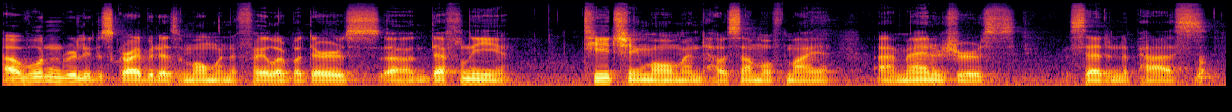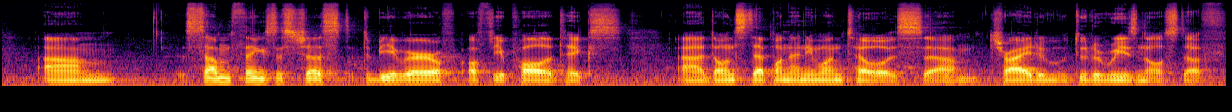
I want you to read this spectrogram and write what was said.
I wouldn't really describe it as a moment of failure, but there's uh, definitely teaching moment. How some of my uh, managers said in the past. Um, some things is just to be aware of, of the politics. Uh, don't step on anyone's toes. Um, try to do the reasonable stuff,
